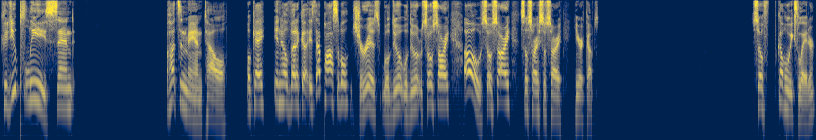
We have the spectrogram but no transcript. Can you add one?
Could you please send a Hudson Man towel? Okay, in Helvetica, is that possible? Sure is. We'll do it. We'll do it. We're So sorry. Oh, so sorry. So sorry. So sorry. Here it comes. So a couple weeks later,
